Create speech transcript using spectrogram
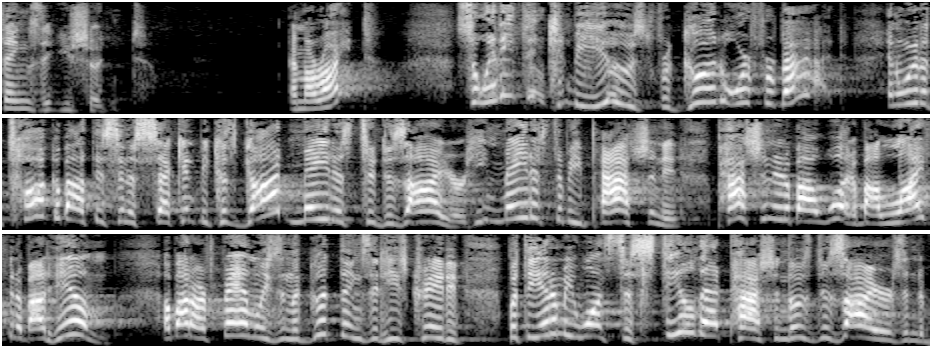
things that you shouldn't. Am I right? So anything can be used for good or for bad. And we're going to talk about this in a second because God made us to desire. He made us to be passionate. Passionate about what? About life and about Him about our families and the good things that He's created. But the enemy wants to steal that passion, those desires, and to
